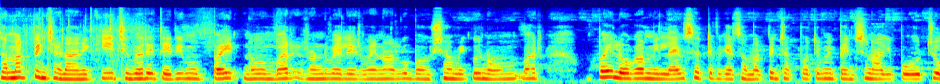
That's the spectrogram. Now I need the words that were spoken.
సమర్పించడానికి చివరి తేదీ ముప్పై నవంబర్ రెండు వేల ఇరవై నాలుగు బహుశా మీకు నవంబర్ ముప్పైలోగా మీ లైఫ్ సర్టిఫికేట్ సమర్పించకపోతే మీ పెన్షన్ ఆగిపోవచ్చు.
